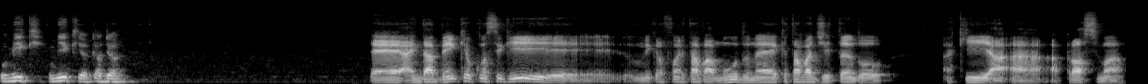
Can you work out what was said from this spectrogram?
O Mick, o Mick, Adriano. É, ainda bem que eu consegui. O microfone estava mudo, né? Que eu estava digitando aqui a, a, a, próxima,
